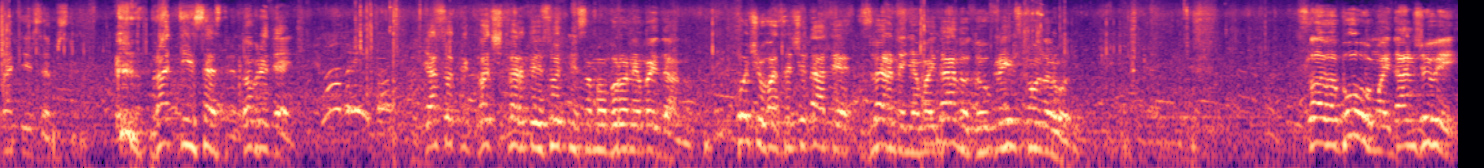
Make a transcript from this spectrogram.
Браті і сестри, браті і сестри, добрий день. Я сотник 24-ї сотні самооборони Майдану. Хочу вас зачитати звернення Майдану до українського народу. Слава Богу, Майдан живий.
